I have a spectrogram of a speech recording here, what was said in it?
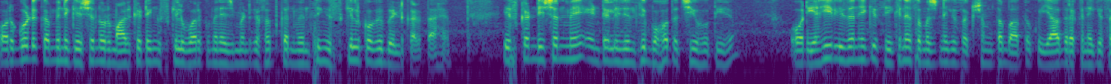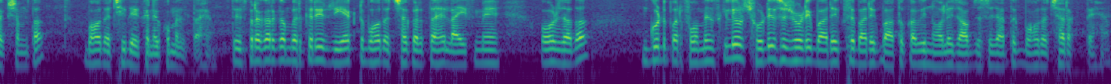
और गुड कम्युनिकेशन और मार्केटिंग स्किल वर्क मैनेजमेंट के साथ कन्विंसिंग स्किल को भी बिल्ड करता है। इस कंडीशन में इंटेलिजेंसी बहुत अच्छी होती है और यही रीज़न है कि सीखने, समझने की सक्षमता, बातों को याद रखने की सक्षमता बहुत अच्छी देखने को मिलता है। तो इस प्रकार का मरकरी रिएक्ट बहुत अच्छा करता है लाइफ में और ज़्यादा गुड परफॉर्मेंस के लिए और छोटी से छोटी बारीक से बारीक बातों का भी नॉलेज आप जैसे जातक बहुत अच्छा रखते हैं।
